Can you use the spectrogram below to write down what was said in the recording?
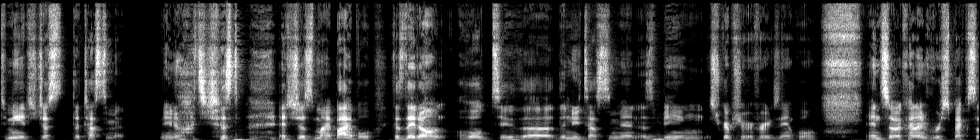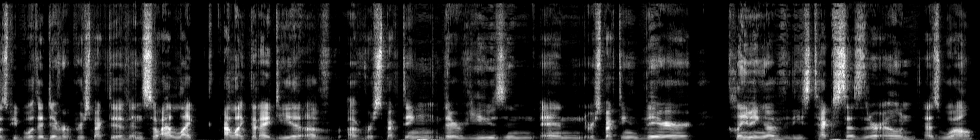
To me, it's just the Testament. You know, it's just it's just my Bible because they don't hold to the the New Testament as being scripture, for example. And so it kind of respects those people with a different perspective. And so I like I like that idea of of respecting their views and and respecting their claiming of these texts as their own as well.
